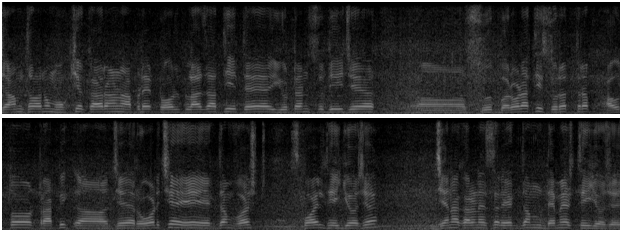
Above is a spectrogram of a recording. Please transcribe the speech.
જામ થવાનું મુખ્ય કારણ આપણે ટોલ પ્લાઝાથી તે યુટર્ન સુધી જે બરોડાથી સુરત તરફ આવતો ટ્રાફિક જે રોડ છે એ એકદમ વર્સ્ટ સ્પોઇલ થઈ ગયો છે. જેના કારણે સર એકદમ ડેમેજ થઈ ગયો છે.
